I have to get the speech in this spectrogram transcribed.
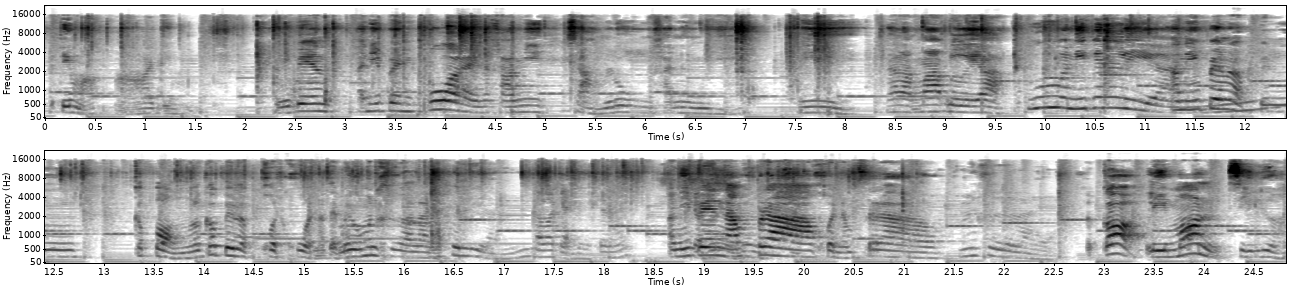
ไอติมเหรออ๋อไอติมอันนี้เป็นอันนี้เป็นกล้วยนะคะ มีสามลูกนะคะหนึ่งหวีนี่น่ารักมากเลยอะอืมอันนี้เป็นเหรียญอันนี้เป็นแบบเป็น กระป๋องแล้วก็เป็นแบบขวดๆนะแต่ไม่รู้มันคืออะไร คือเหรียญเรามาแกะดูใช่ไหมอันนี้เป็นน้ำเปล่าขวดน้ำเปล่านี่คืออะไรอะแล้วก็เลมอนสีเหลือง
